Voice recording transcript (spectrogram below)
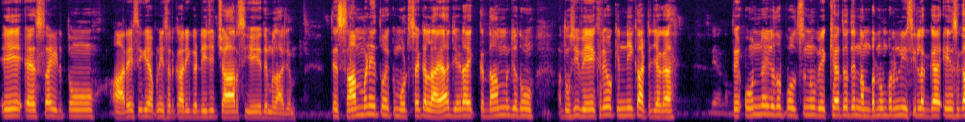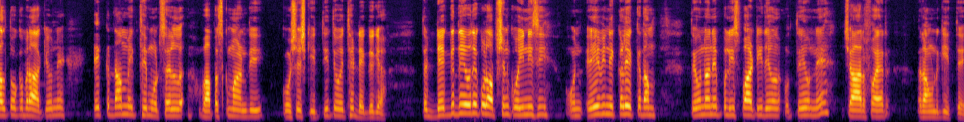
ਇਹ ਇਸ ਸਾਈਡ ਤੋਂ ਆ ਰਹੇ ਸੀਗੇ ਆਪਣੀ ਸਰਕਾਰੀ ਗੱਡੀ 'ਚ ਚਾਰ ਸੀਏ ਦੇ ਮੁਲਾਜ਼ਮ। ਤੇ ਸਾਹਮਣੇ ਤੋਂ ਇੱਕ ਮੋਟਰਸਾਈਕਲ ਆਇਆ ਜਿਹੜਾ ਇੱਕਦਮ ਜਦੋਂ ਤੁਸੀਂ ਵੇਖ ਰਹੇ ਹੋ ਕਿੰਨੀ ਘੱਟ ਜਗ੍ਹਾ। ਤੇ ਉਹਨੇ ਜਦੋਂ ਪੁਲਿਸ ਨੂੰ ਵੇਖਿਆ ਤੇ ਉਹਦੇ ਨੰਬਰ ਨੰਬਰ ਨਹੀਂ ਸੀ ਲੱਗਾ, ਇਸ ਗੱਲ ਤੋਂ ਘਬਰਾ ਕੇ ਉਹਨੇ ਇੱਕਦਮ ਇੱਥੇ ਮੋਟਰਸਾਈਕਲ ਵਾਪਸ ਘੁਮਾਉਣ ਦੀ ਕੋਸ਼ਿਸ਼ ਕੀਤੀ ਤੇ ਉਹ ਇੱਥੇ ਡਿੱਗ ਗਿਆ। ਤੇ ਡਿੱਗਦੇ ਉਹਦੇ ਕੋਲ ਆਪਸ਼ਨ ਕੋਈ ਨਹੀਂ ਸੀ। ਉਹ- ਇਹ ਵੀ ਨਿਕਲੇ ਇੱਕਦਮ ਤੇ ਉਹਨਾਂ ਨੇ ਪੁਲਿਸ ਪਾਰਟੀ ਦੇ ਉੱਤੇ ਉਹਨੇ ਚਾਰ ਫਾਇਰ ਰਾਉਂਡ ਕੀਤੇ।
